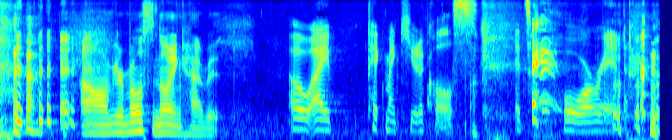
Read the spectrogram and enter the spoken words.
Ursula. um, your most annoying habit? Oh, I pick my cuticles. It's horrid.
